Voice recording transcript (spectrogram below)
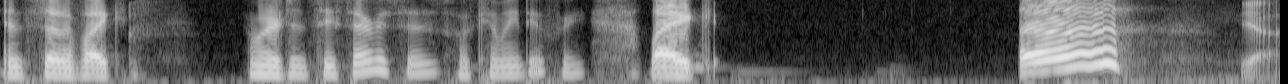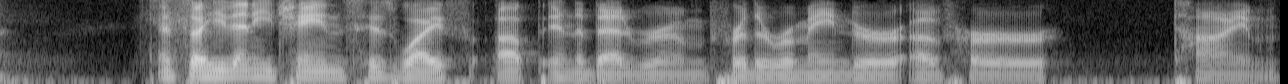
instead of like, emergency services, what can we do for you? Like, uh, Yeah. And so he then he chains his wife up in the bedroom for the remainder of her time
